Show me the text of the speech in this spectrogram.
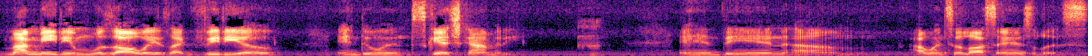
my medium was always like video and doing sketch comedy. And then um, I went to Los Angeles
